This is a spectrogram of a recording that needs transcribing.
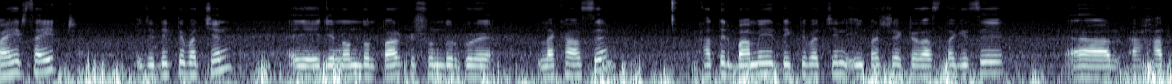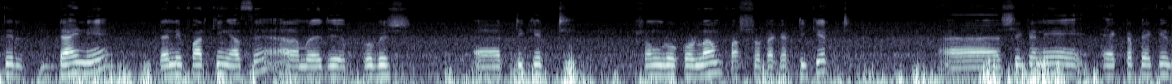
বাহির সাইড এই যে দেখতে পাচ্ছেন এই যে নন্দন পার্ক, সুন্দর করে লেখা আছে। হাতের বামে দেখতে পাচ্ছেন, এই পাশে একটা রাস্তা গেছে, আর হাতের ডাইনে ডাইনে পার্কিং আছে, আর আমরা এই যে প্রবেশ টিকিট সংগ্রহ করলাম, পাঁচশো টাকার টিকিট। সেখানে একটা প্যাকেজ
